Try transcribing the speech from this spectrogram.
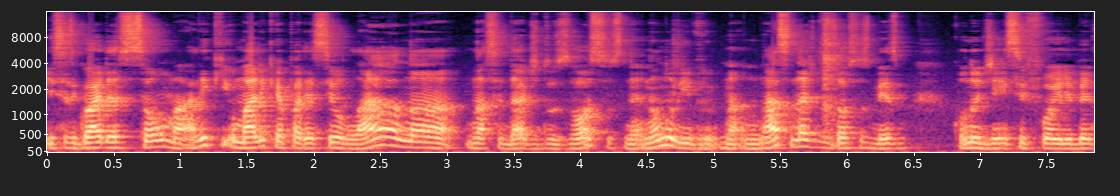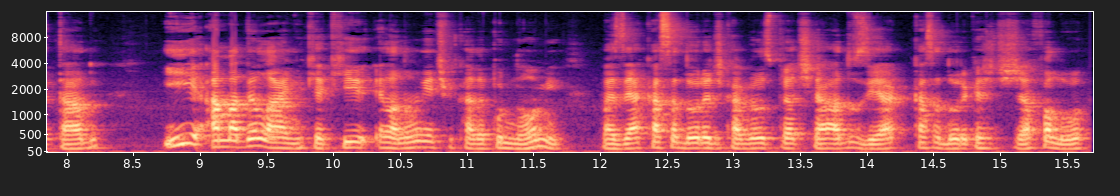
Esses guardas são o Malik. O Malik apareceu lá na, na Cidade dos Ossos, né? Não no livro, na, na Cidade dos Ossos mesmo, quando o Jace foi libertado. E a Madeline, que aqui ela não é identificada por nome, mas é a caçadora de cabelos prateados e é a caçadora que a gente já falou,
